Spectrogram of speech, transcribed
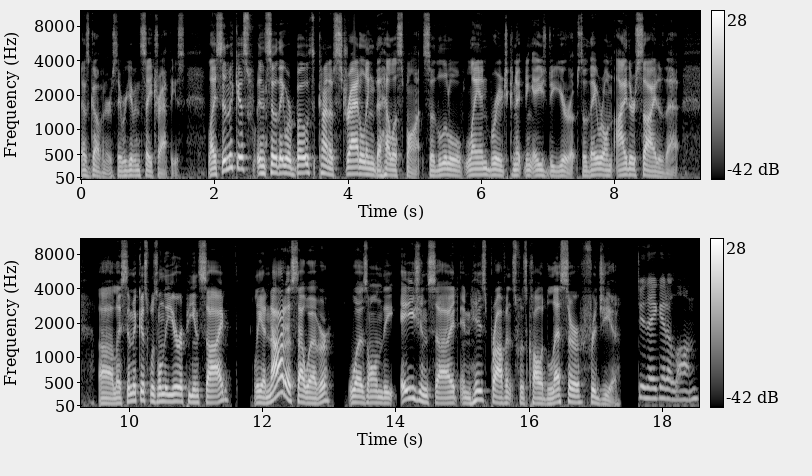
as governors. They were given satrapies. Lysimachus, and so they were both kind of straddling the Hellespont, so the little land bridge connecting Asia to Europe. So they were on either side of that. Uh, Lysimachus was on the European side. Leonidas, however, was on the Asian side, and his province was called Lesser Phrygia. Do they get along?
